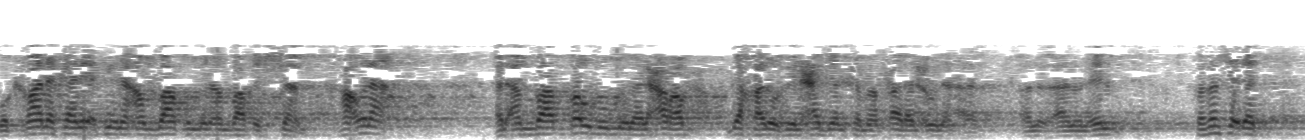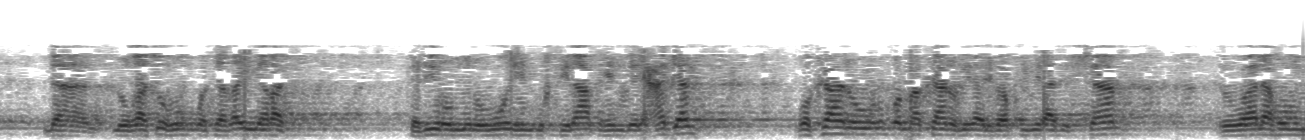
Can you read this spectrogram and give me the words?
وكان كان يأتينا أنباط من أنباط الشام. هؤلاء الأنباط قوم من العرب دخلوا في العجم كما قال أهل العلم ففسدت لغتهم وتغيرت كثير من أمورهم باختلاطهم بالعجم وكانوا ربما كانوا في ذلك في بلاد الشام ولهم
